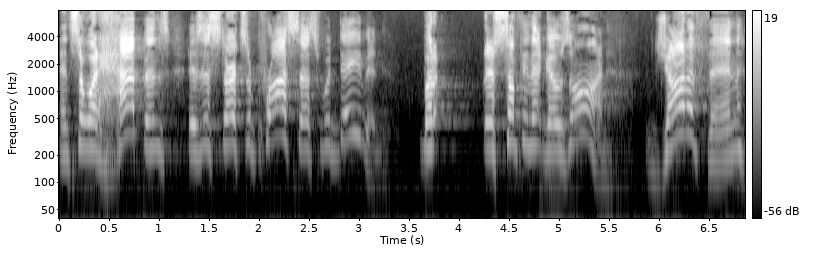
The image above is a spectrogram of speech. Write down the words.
And so what happens is this starts a process with David. But there's something that goes on. Jonathan,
